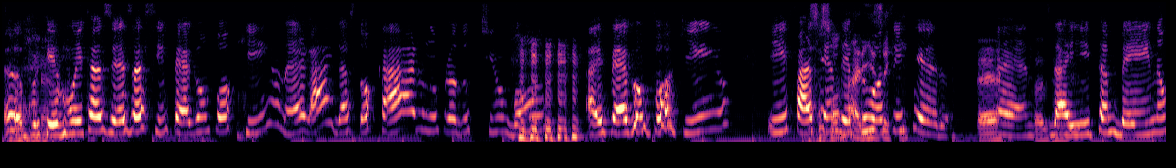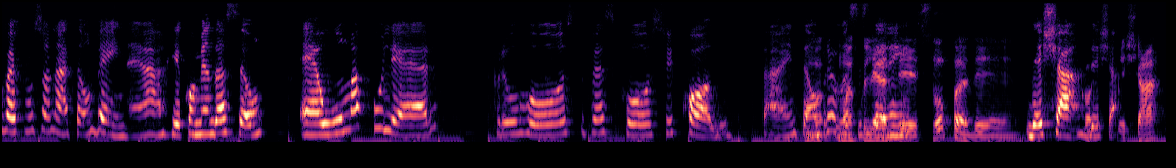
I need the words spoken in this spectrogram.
Ah, porque muitas vezes assim pega um pouquinho, né? Ai, gastou caro no produtinho bom, aí pega um pouquinho e faz Nossa, render para o rosto aqui. inteiro. É, é daí também não vai funcionar tão bem, né? A recomendação é uma colher para o rosto, pescoço e colo, tá? Então, para vocês uma colher terem... de sopa? De... Deixar, deixar. Deixar?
